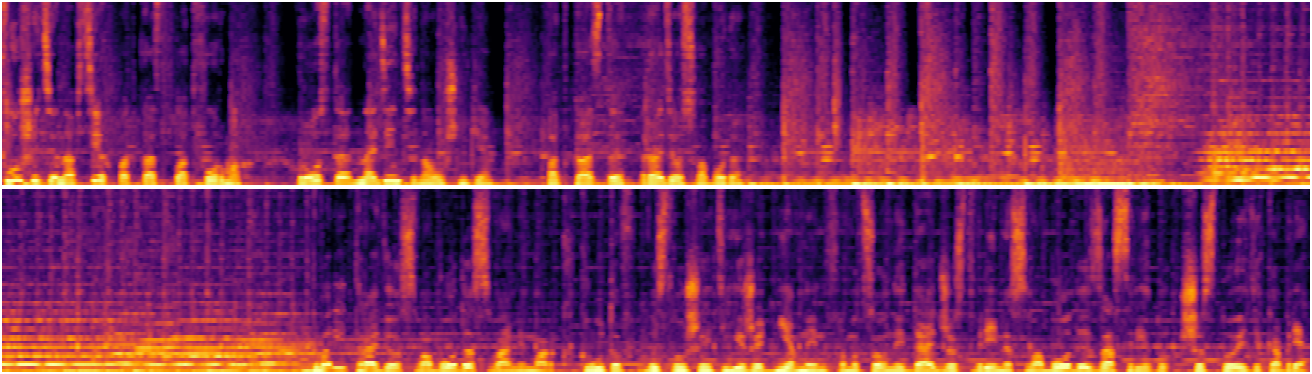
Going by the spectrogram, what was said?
Слушайте на всех подкаст-платформах. Просто наденьте наушники. Подкасты «Радио Свобода». Говорит Радио Свобода, с вами Марк Крутов. Вы слушаете ежедневный информационный дайджест «Время свободы» за среду, 6 декабря.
